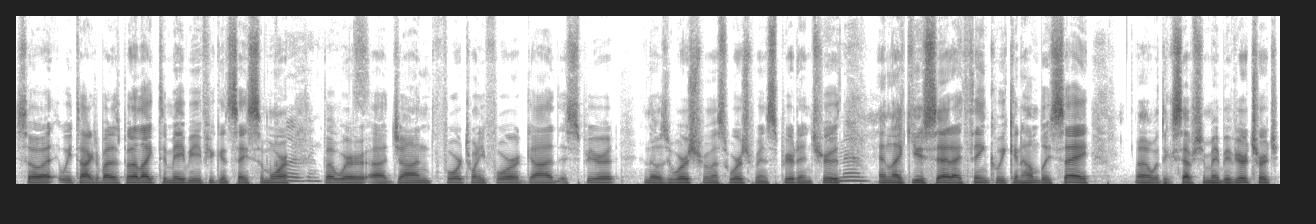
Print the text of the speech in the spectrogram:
So, uh, we talked about this, but I'd like to maybe if you can say some more. Closing but where uh, John four twenty four, God is Spirit, and those who worship Him must worship Him in spirit and truth. Amen. And like you said, I think we can humbly say, uh, with the exception maybe of your church,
